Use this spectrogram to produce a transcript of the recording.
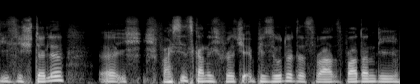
diese Stelle, äh, ich, ich weiß jetzt gar nicht, welche Episode das war. Es war dann die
